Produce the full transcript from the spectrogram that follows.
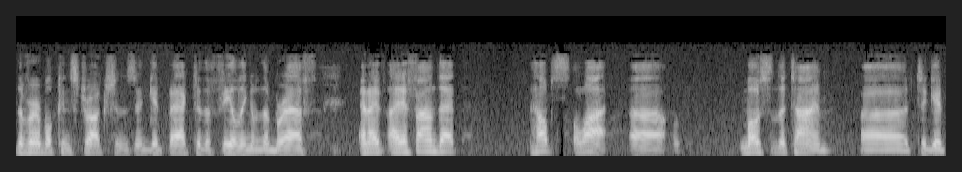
the verbal constructions and get back to the feeling of the breath. And I, I found that helps a lot, uh, most of the time, uh, to get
